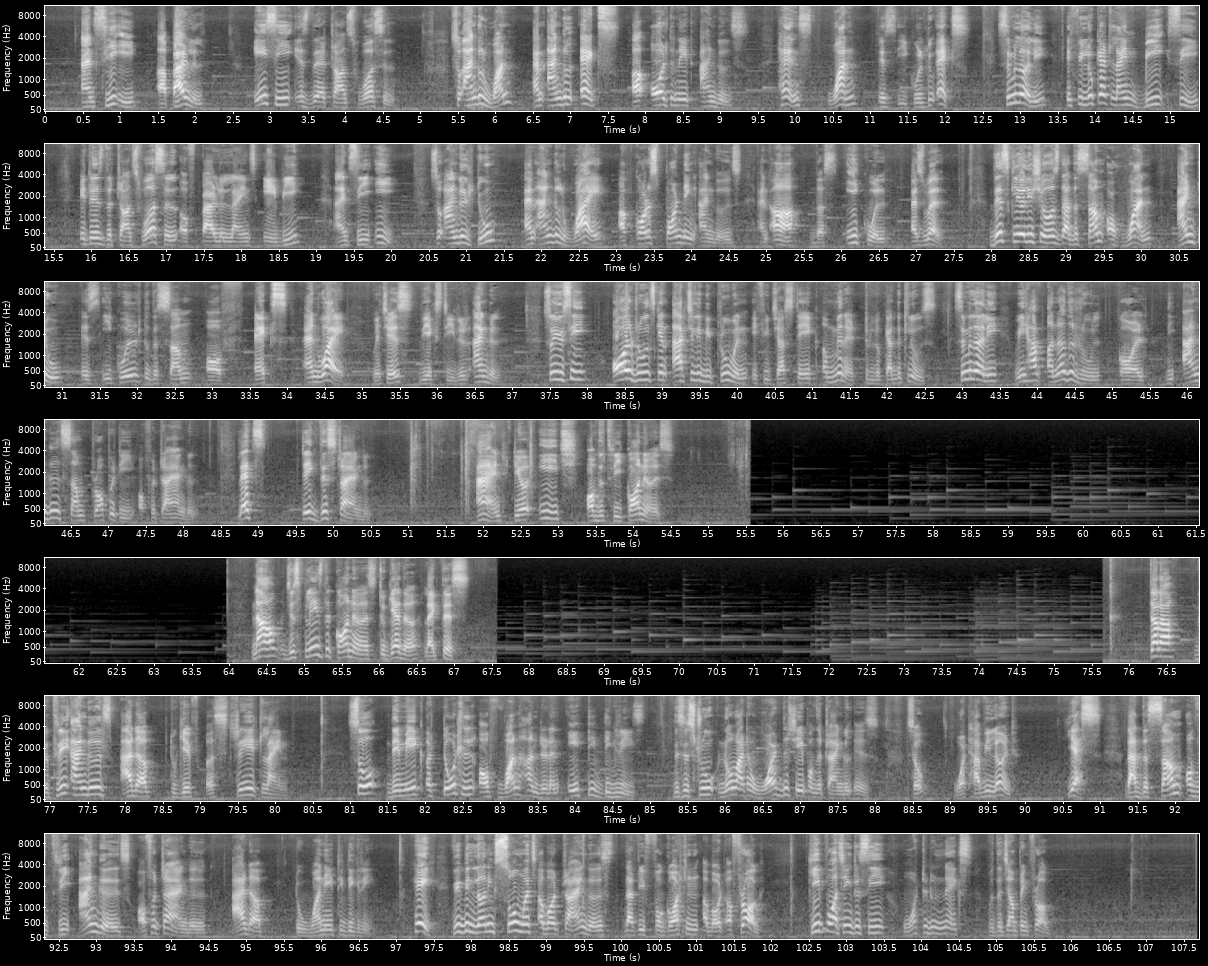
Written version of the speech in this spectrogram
and CE are parallel, AC is their transversal. So angle 1 and angle X are alternate angles. Hence, 1 is equal to x. Similarly, if we look at line BC, it is the transversal of parallel lines AB and CE. So angle 2 and angle Y are corresponding angles and are thus equal as well. This clearly shows that the sum of 1 and 2 is equal to the sum of x and y, which is the exterior angle. So you see, all rules can actually be proven if you just take a minute to look at the clues. Similarly, we have another rule called the angle sum property of a triangle. Let's take this triangle and tear each of the three corners. Now just place the corners together like this. Ta-da! The three angles add up to give a straight line. So they make a total of 180 degrees. This is true no matter what the shape of the triangle is. So what have we learned? Yes, that the sum of the three angles of a triangle add up to 180 degree. Hey, we've been learning so much about triangles that we've forgotten about a frog. Keep watching to see what to do next with the jumping frog.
